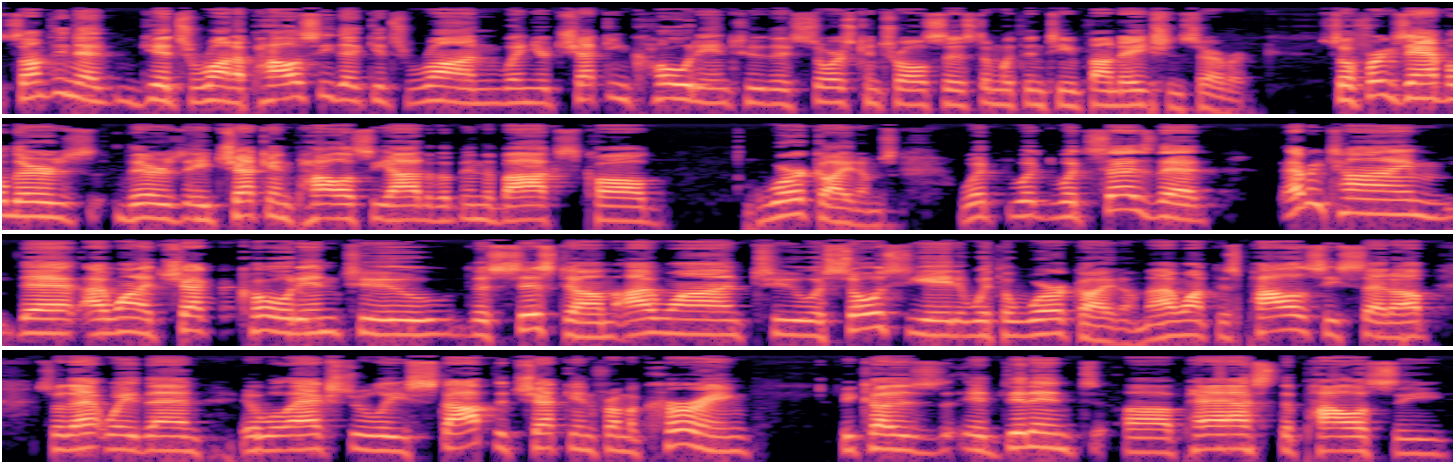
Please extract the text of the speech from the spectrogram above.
something that gets run, a policy that gets run when you're checking code into the source control system within Team Foundation Server. So, for example, there's there's a check-in policy out of the in the box called work items. What what what says that every time that I want to check code into the system, I want to associate it with a work item. I want this policy set up so that way then it will actually stop the check-in from occurring because it didn't uh, pass the policy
